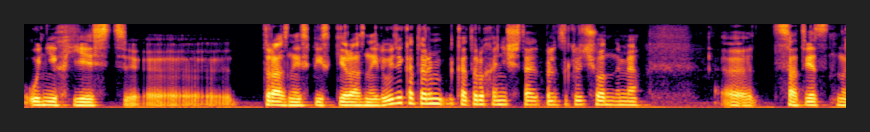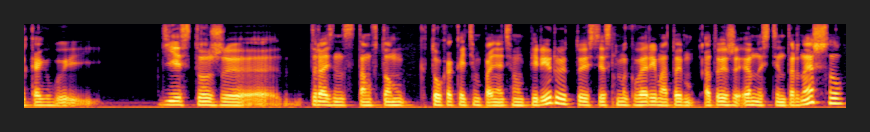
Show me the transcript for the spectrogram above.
У них есть э, разные списки, разные люди, которым, которых они считают политзаключенными. Э, соответственно, как бы есть тоже разница там в том, кто как этим понятием оперирует. То есть, если мы говорим о той, о той же Amnesty International,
